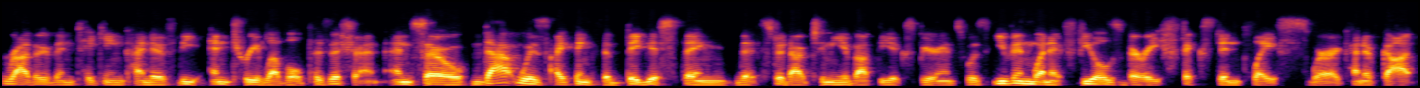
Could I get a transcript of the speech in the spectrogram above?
rather than taking kind of the entry level position. And so that was, I think, the biggest thing that stood out to me about the experience was even when it feels very fixed in place, where I kind of got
